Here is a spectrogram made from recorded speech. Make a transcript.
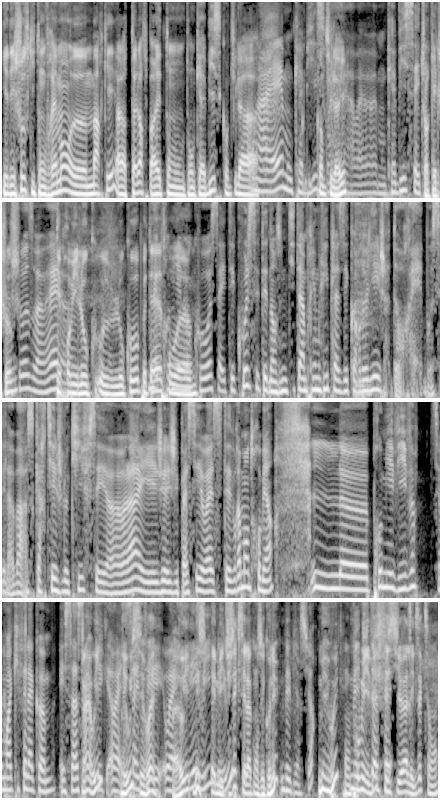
Il y a des choses qui t'ont vraiment euh, marqué? Alors tout à l'heure, tu parlais de ton ton cabis quand tu l'as Ouais, mon cabis. Quand tu l'as eu ouais, ouais, mon cabis, ça a été Genre quelque quelque chose? chose. ouais, tes premiers locaux, euh, locaux peut-être ou premiers locaux, ça a été cool. C'était dans une petite imprimerie place des Cordeliers. J'adorais bosser là-bas. Quartier, je le kiffe. C'est euh, voilà et j'ai passé. Ouais, c'était vraiment trop bien. Le premier Vive, c'est moi qui fais la com. Et ça, ça Ah oui, été, ouais, mais oui, c'est vrai. ouais, Bah oui, mais, oui, mais mais tu oui. sais que c'est là qu'on s'est connus. Mais bien sûr. Mais oui, mon Mais premier. Festival, exactement.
